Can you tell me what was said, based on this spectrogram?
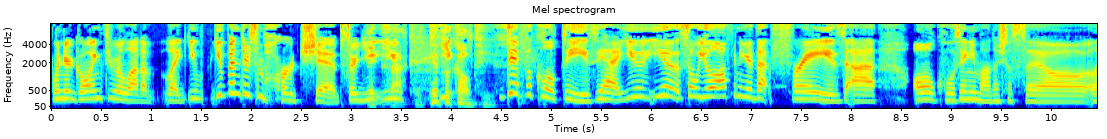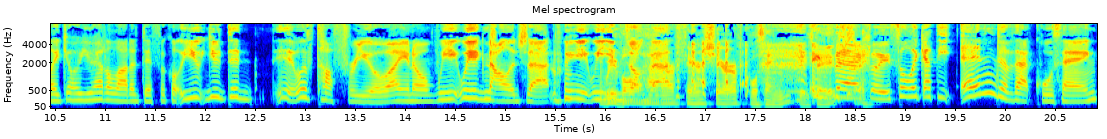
when you're going through a lot of like you you've been through some hardships or you Exactly. you Difficulties. You, difficulties. Yeah. You you so you'll often hear that phrase uh oh 고생이 많으셨어요. Like oh you had a lot of difficult you you did it was tough for you. Uh, you know, we we acknowledge that. We we We've all 인정 had that. our fair share of 고생 these days. Exactly. So like at the end of that 고생,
